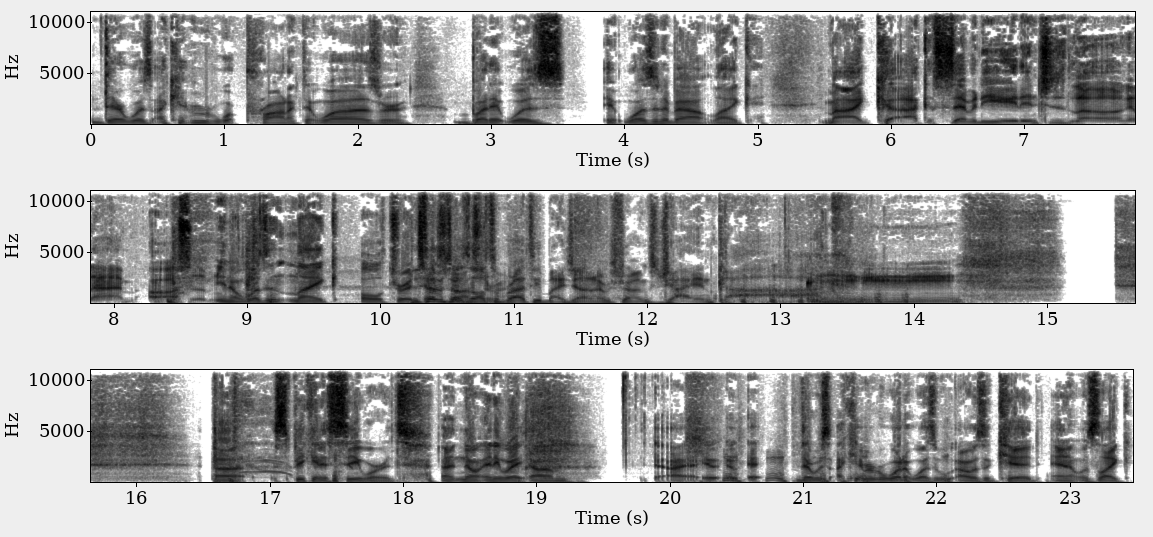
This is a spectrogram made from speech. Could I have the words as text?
there was I can't remember what product it was or but it was it wasn't about like my cock is 78 inches long and I'm awesome. You know, it wasn't like ultra. This episode is also brought to you by John Armstrong's giant cock. uh, speaking of c words, uh, no. Anyway, um, I, it, it, there was I can't remember what it was. I was a kid, and it was like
